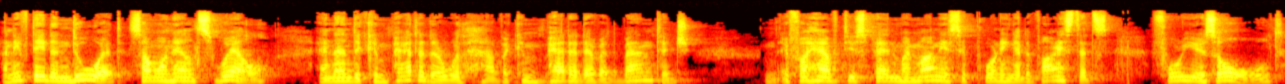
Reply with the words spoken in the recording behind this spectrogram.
And if they don't do it, someone else will and then the competitor will have a competitive advantage. If I have to spend my money supporting a device that's four years old,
